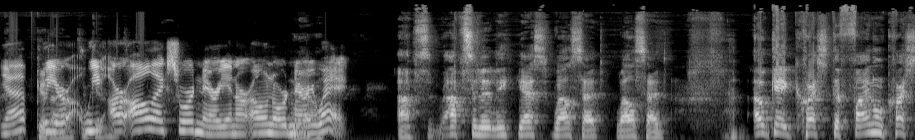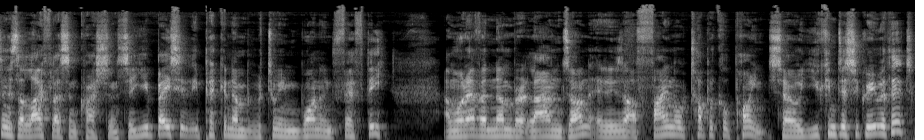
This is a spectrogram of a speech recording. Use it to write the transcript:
yep, we are we are all extraordinary in our own ordinary way. Abs- absolutely, yes. Well said. Well said. Okay, quest. The final question is a life lesson question. So you basically pick a number between one and fifty, and whatever number it lands on, it is our final topical point. So you can disagree with it,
